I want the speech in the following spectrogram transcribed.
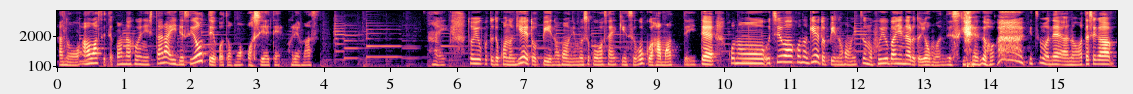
あの、合わせてこんな風にしたらいいですよっていうことも教えてくれます。はい。ということで、このゲート P の本に息子が最近すごくハマっていて、この、うちはこのゲート P の本いつも冬場になると読むんですけれど、いつもね、あの、私が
